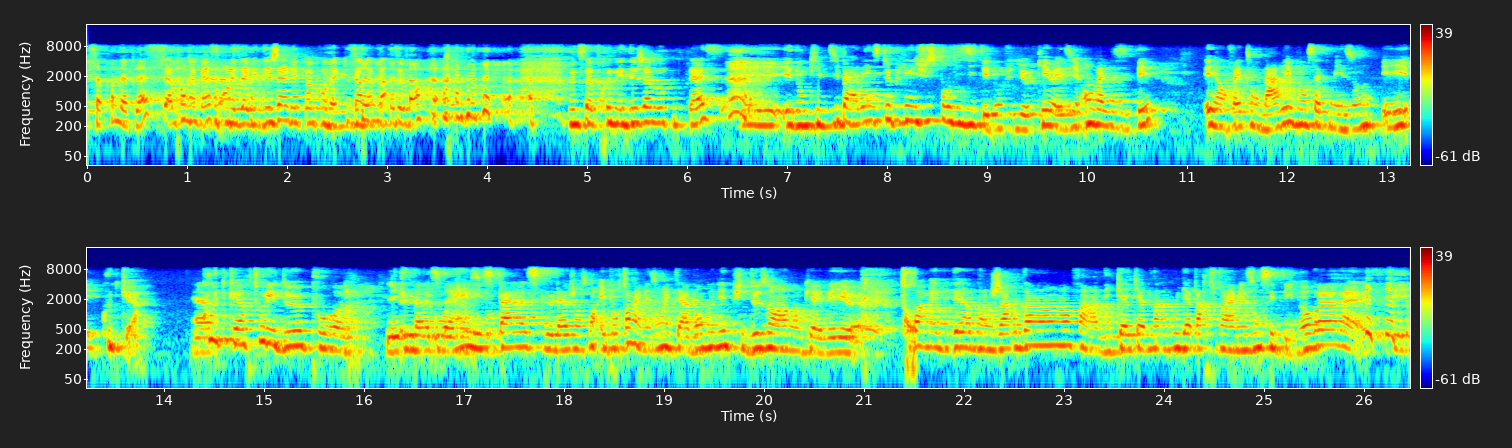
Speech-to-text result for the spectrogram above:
Ça prend de la place. Ça prend de la place. On les avait déjà à l'époque. On habitait un appartement. donc ça prenait déjà beaucoup de place. Et, et donc il me dit bah allez s'il te plaît juste pour visiter. Donc je lui dis ok vas-y on va visiter. Et en fait, on arrive dans cette maison et coup de cœur. Ah. Coup de cœur tous les deux pour euh, l'espace, ouais, l'espace, le l'agencement. Et pourtant, la maison était abandonnée depuis deux ans, hein, donc il y avait euh, 3 mètres d'air dans le jardin, enfin des caïcas de margouillat partout dans la maison, c'était une horreur. C'était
